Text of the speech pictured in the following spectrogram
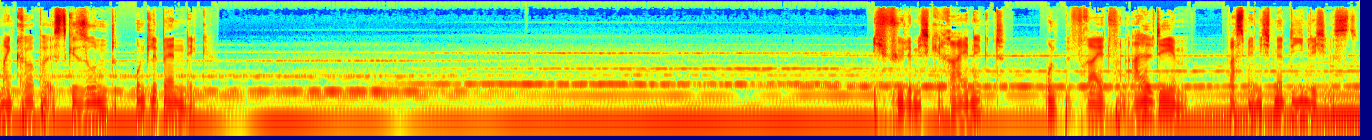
Mein Körper ist gesund und lebendig. Ich fühle mich gereinigt und befreit von all dem, was mir nicht mehr dienlich ist.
